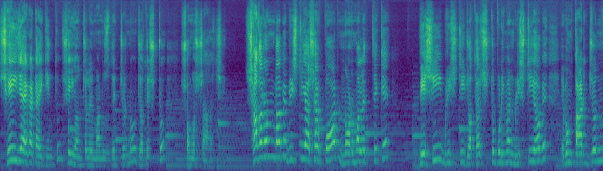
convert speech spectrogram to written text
সেই জায়গাটায় কিন্তু সেই অঞ্চলের মানুষদের জন্য যথেষ্ট সমস্যা আছে। সাধারণভাবে বৃষ্টি আসার পর নর্মালের থেকে বেশি বৃষ্টি, যথেষ্ট পরিমাণ বৃষ্টি হবে এবং তার জন্য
